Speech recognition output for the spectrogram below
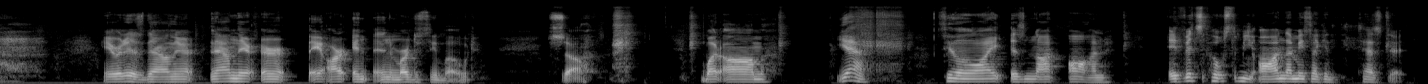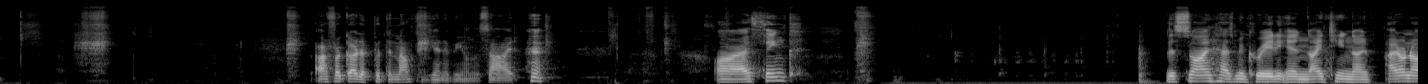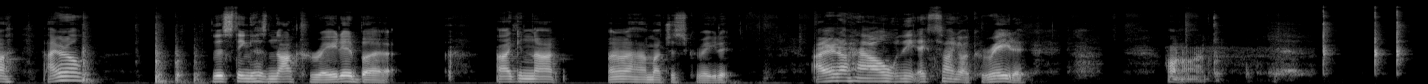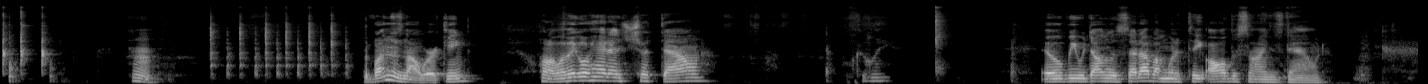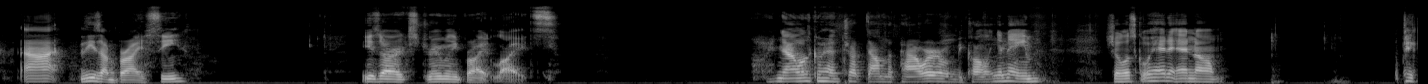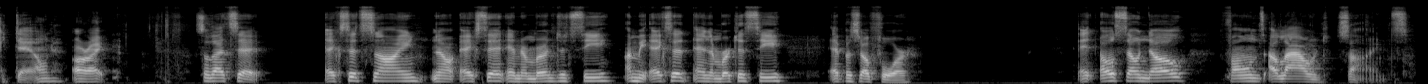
Here it is down there. Down they're er, they are in, in emergency mode. So, but um, yeah. See the light is not on. If it's supposed to be on, that means I can test it. I forgot to put the to be on the side. Alright, I think this sign has been created in 1990. I don't know. I don't know. This thing has not created, but I cannot. I don't know how much it's created. I don't know how the X sign got created. Hold on. Hmm. The button is not working. Hold on, let me go ahead and shut down. Okay. It will be done with the setup. I'm going to take all the signs down. Uh, these are bright, see? These are extremely bright lights. Now let's go ahead and shut down the power. I'm We'll be calling a name. So let's go ahead and um take it down. Alright. So that's it exit sign, no, exit and emergency, I mean, exit and emergency, episode 4. And also, no phones allowed signs.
